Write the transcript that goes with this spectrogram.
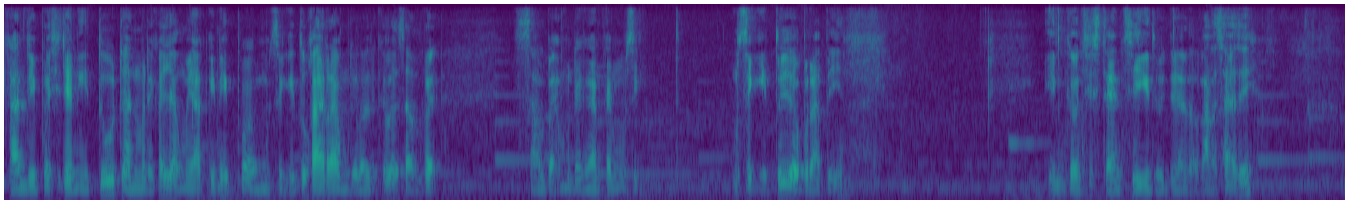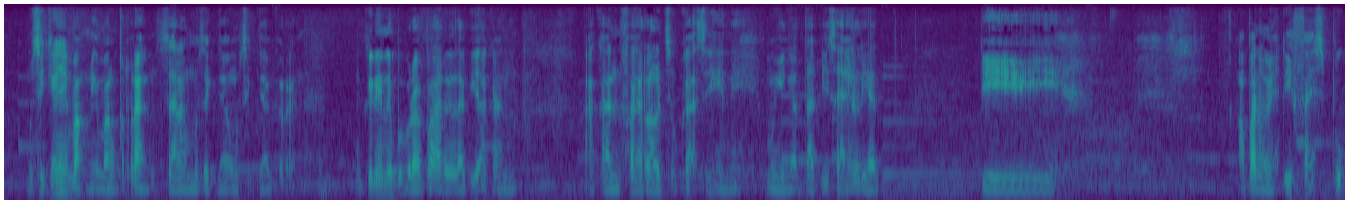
ganti presiden itu dan mereka yang meyakini bahwa musik itu haram gitu loh. Kalau sampai sampai mendengarkan musik musik itu ya berarti inkonsistensi gitu ya kalau saya sih musiknya emang emang keren. Secara musiknya musiknya keren. Mungkin ini beberapa hari lagi akan akan viral juga sih ini. Mengingat tadi saya lihat di apa namanya di Facebook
